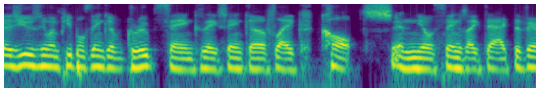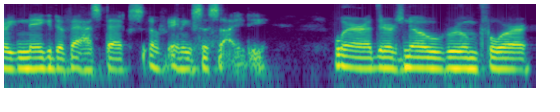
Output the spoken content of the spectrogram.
Because usually when people think of groupthink, they think of like cults and you know things like that, the very negative aspects of any society, where there's no room for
